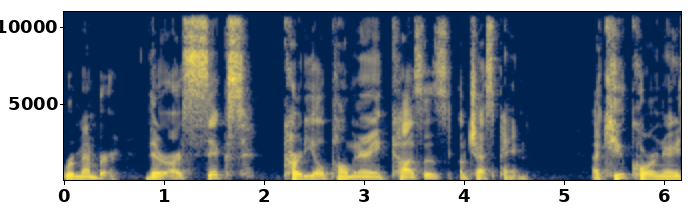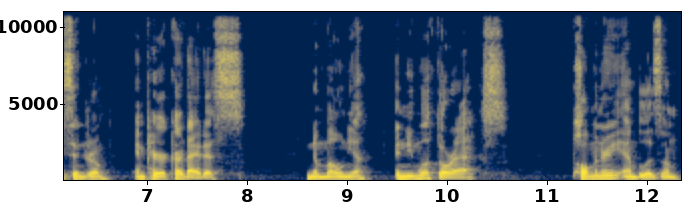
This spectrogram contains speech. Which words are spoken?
Remember, there are six cardiopulmonary causes of chest pain acute coronary syndrome and pericarditis, pneumonia and pneumothorax, pulmonary embolism,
